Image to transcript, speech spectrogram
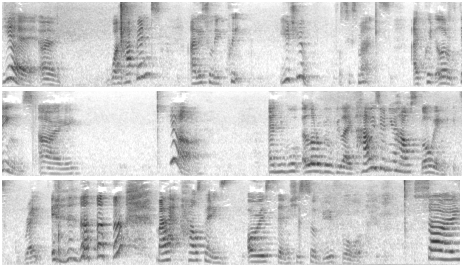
yeah, uh, what happened? I literally quit YouTube for six months. I quit a lot of things. I, yeah. And a lot of it will be like, how is your new house going? It's great. My housemate is awesome. She's so beautiful. So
